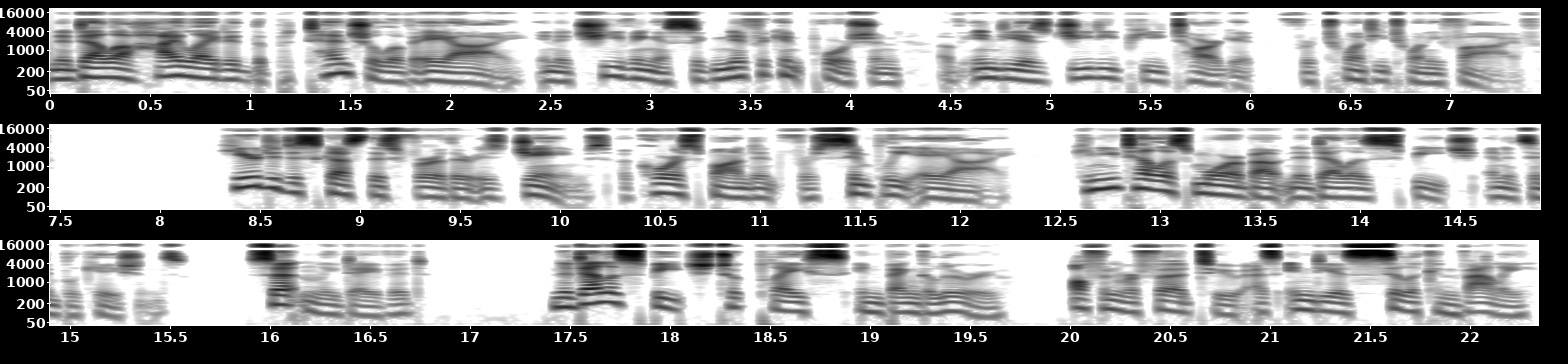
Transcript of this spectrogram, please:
Nadella highlighted the potential of AI in achieving a significant portion of India's GDP target for 2025. Here to discuss this further is James, a correspondent for Simply AI. Can you tell us more about Nadella's speech and its implications? Certainly, David. Nadella's speech took place in Bengaluru, often referred to as India's Silicon Valley.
